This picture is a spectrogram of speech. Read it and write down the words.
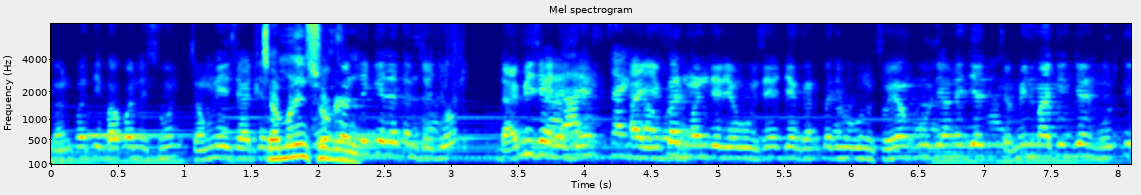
ગણપતિ બાપાની સૂંઢ જમણી સાઈડ જમણી સૂંઢ. જગ્યાએ તમે જોજો. ડાબી સાઈડ છે. આ એક જ મંદિર એવું છે જે ગણપતિ બાપાનું સ્વયંભૂ છે અને જે જમીનમાંથી જે મૂર્તિ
